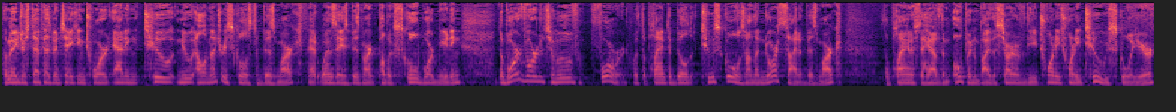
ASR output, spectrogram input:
A major step has been taken toward adding two new elementary schools to Bismarck. At Wednesday's Bismarck Public School Board meeting, the board voted to move forward with the plan to build two schools on the north side of Bismarck. The plan is to have them open by the start of the 2022 school year.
